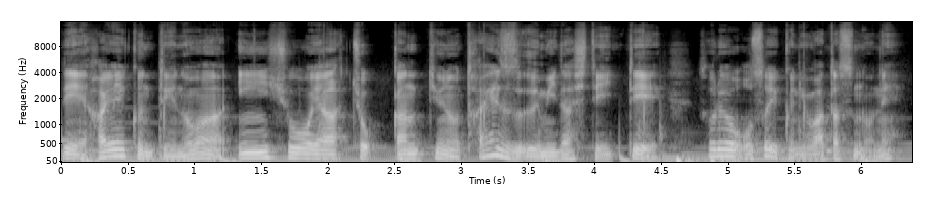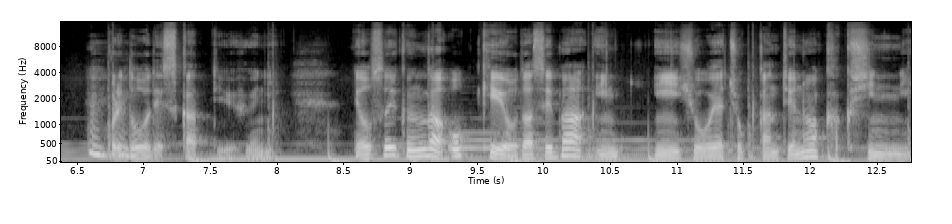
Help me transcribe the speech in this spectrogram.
で、早いくんっていうのは印象や直感っていうのを絶えず生み出していて、それを遅いくんに渡すのね。これどうですかっていうふうに。で、遅いくんが OK を出せば、印印象や直感っていうのは確信に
